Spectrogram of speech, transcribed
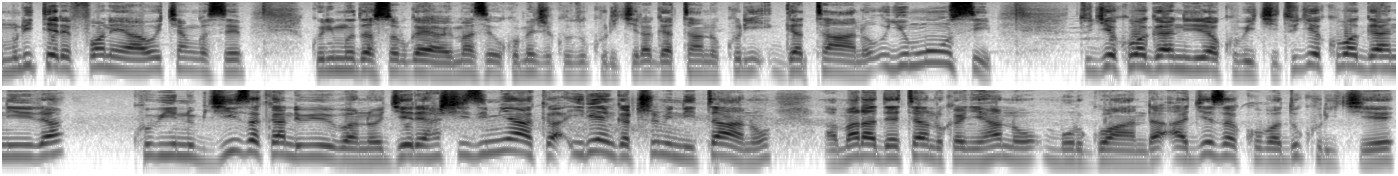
muri telefone yawe cyangwa se kuri mudasobwa yawe maze ukomeje kudukurikira gatanu kuri gatanu. Uyu munsi tugiye kubaganirira ku biki? Tugiye kubaganirira ku bintu byiza kandi bibanogere. Hashize imyaka irenga cumi n'itanu amaradiyo atandukanye hano mu Rwanda ageza ku badukurikiye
